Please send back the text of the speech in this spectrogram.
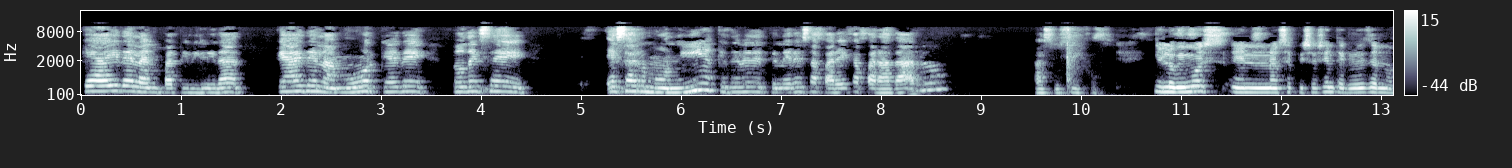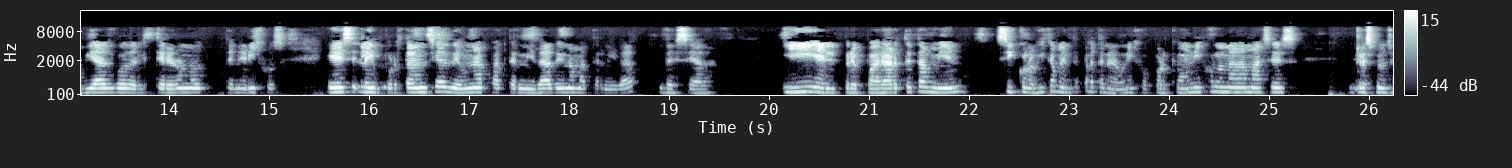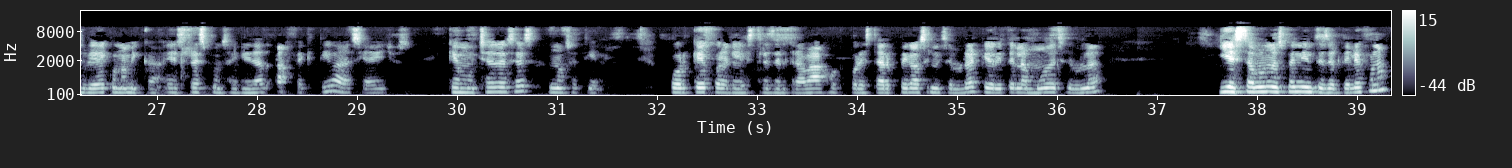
¿qué hay de la empatibilidad? ¿Qué hay del amor? ¿Qué hay de toda ese, esa armonía que debe de tener esa pareja para darlo a sus hijos? Y lo vimos en los episodios anteriores del noviazgo, del querer o no tener hijos es la importancia de una paternidad, de una maternidad deseada. Y el prepararte también psicológicamente para tener un hijo, porque un hijo no nada más es responsabilidad económica, es responsabilidad afectiva hacia ellos, que muchas veces no se tiene. ¿Por qué? Por el estrés del trabajo, por estar pegados en el celular, que ahorita es la moda del celular, y estamos más pendientes del teléfono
